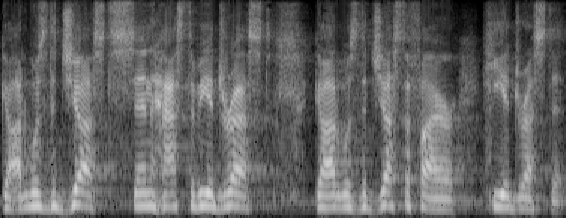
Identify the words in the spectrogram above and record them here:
God was the just. Sin has to be addressed. God was the justifier. He addressed it.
